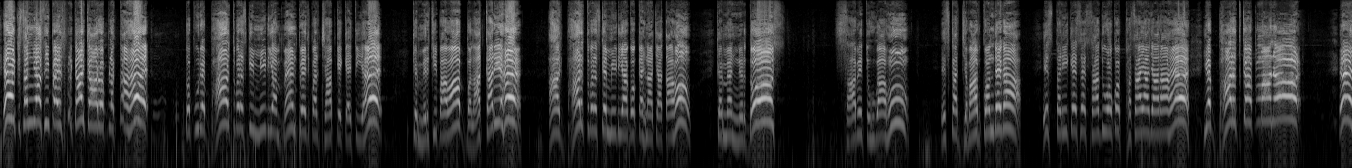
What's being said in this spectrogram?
एक सन्यासी पे इस प्रकार का आरोप लगता है तो पूरे भारतवर्ष की मीडिया मैन पेज पर छाप के कहती है कि मिर्ची पावा बलात्कारी है। आज भारतवर्ष के मीडिया को कहना चाहता हूँ कि मैं निर्दोष साबित हुआ हूँ। इसका जवाब कौन देगा? इस तरीके से साधुओं को फंसाया जा रहा है। ये भारत का अपमान है। ये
